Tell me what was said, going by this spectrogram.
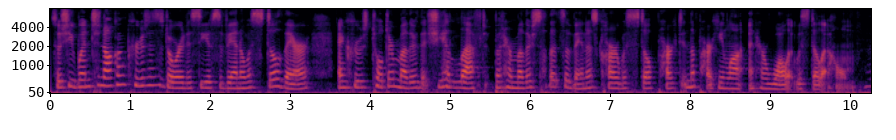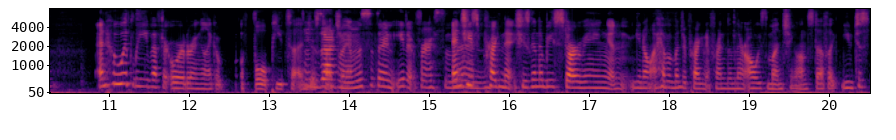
So she went to knock on Crews's door to see if Savanna was still there, and Crews told her mother that she had left, but her mother saw that Savanna's car was still parked in the parking lot and her wallet was still at home. Mm-hmm. And who would leave after ordering like a, a full pizza and just Exactly. it? I'm gonna sit there and eat it first. And, and she's pregnant she's gonna be starving and you know i have a bunch of pregnant friends and they're always munching on stuff like you just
